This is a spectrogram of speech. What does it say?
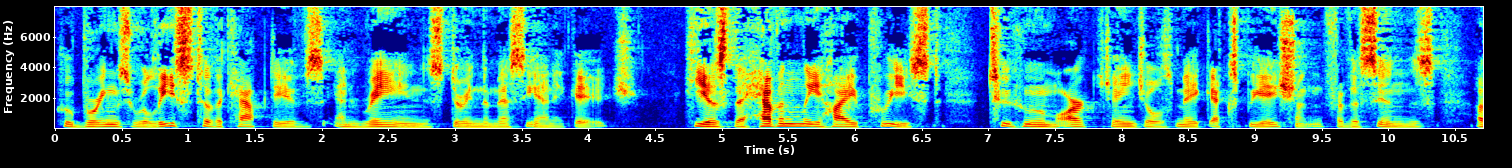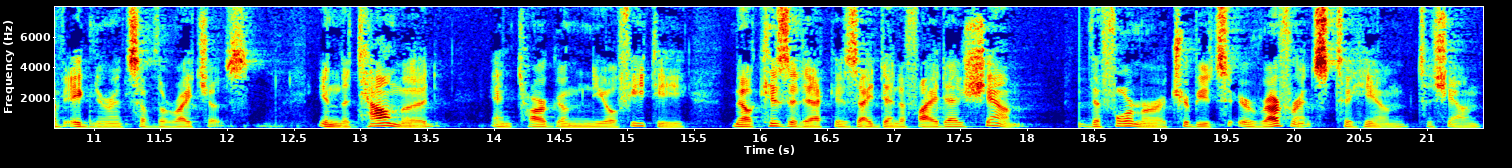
who brings release to the captives and reigns during the Messianic age. He is the heavenly high priest to whom archangels make expiation for the sins of ignorance of the righteous. In the Talmud and Targum Neophiti, Melchizedek is identified as Shem. The former attributes irreverence to him, to Shem,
